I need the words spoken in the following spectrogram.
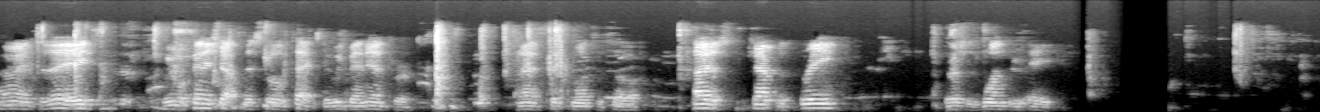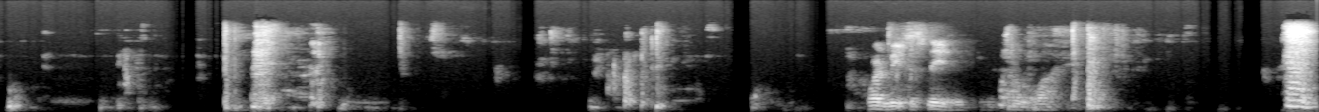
All right, today, we will finish up this little text that we've been in for the last six months or so. Titus chapter three, verses one through eight. Pardon me for sneezing, I don't know why.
